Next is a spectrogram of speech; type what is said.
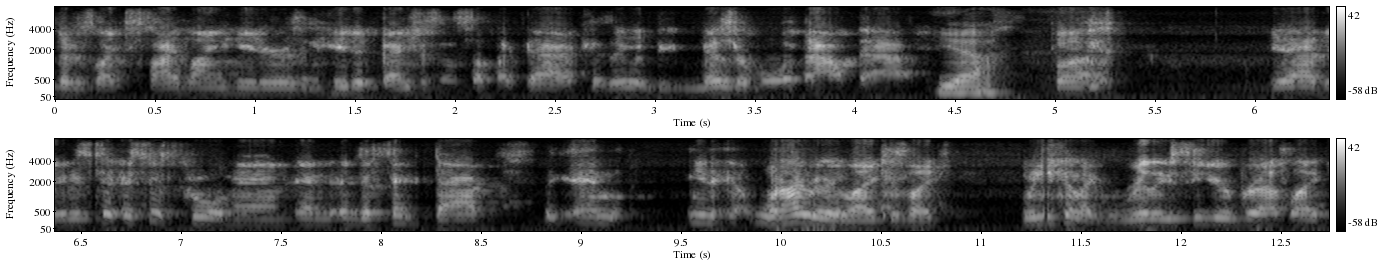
there's like sideline heaters and heated benches and stuff like that because it would be miserable without that. Yeah, But yeah, dude, it's, it's just cool, man. And, and to think back, and you know, what I really like is like when you can like really see your breath. Like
